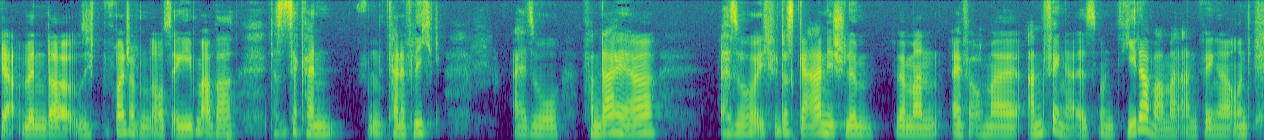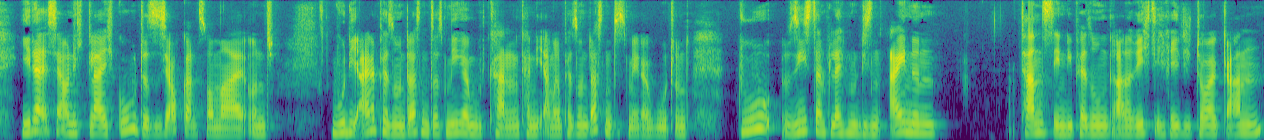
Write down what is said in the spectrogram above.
ja, wenn da sich Freundschaften daraus ergeben, aber das ist ja kein, keine Pflicht. Also von daher, also ich finde das gar nicht schlimm wenn man einfach auch mal Anfänger ist. Und jeder war mal Anfänger. Und jeder ist ja auch nicht gleich gut. Das ist ja auch ganz normal. Und wo die eine Person das und das mega gut kann, kann die andere Person das und das mega gut. Und du siehst dann vielleicht nur diesen einen Tanz, den die Person gerade richtig, richtig toll kann.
